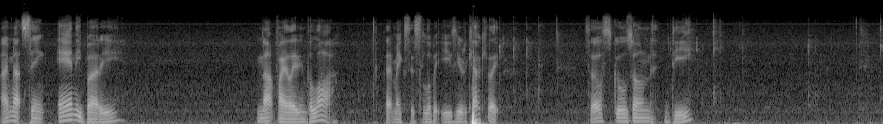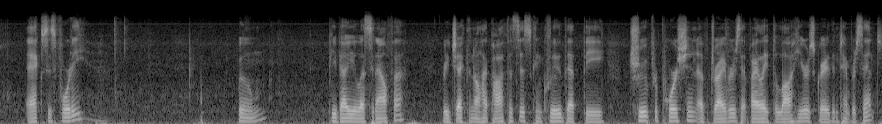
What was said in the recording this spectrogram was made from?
I'm not seeing anybody not violating the law. That makes this a little bit easier to calculate. So school zone D. X is 40. Boom. P-value less than alpha. Reject the null hypothesis. Conclude that the true proportion of drivers that violate the law here is greater than 10%.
